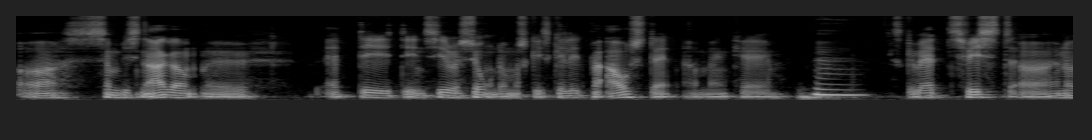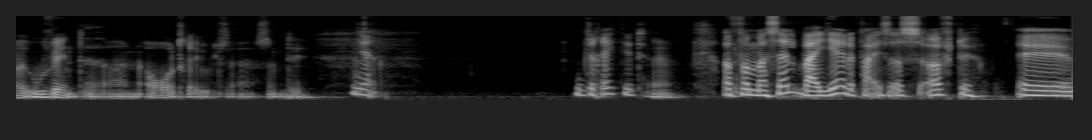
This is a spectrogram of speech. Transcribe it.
og som vi snakker om, øh, at det, det er en situation, der måske skal lidt på afstand, og man kan, Mm. skal være et twist og noget uventet og en overdrivelse og sådan det. Ja. Det er rigtigt. Ja. Og for mig selv varierer det faktisk også ofte øh,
